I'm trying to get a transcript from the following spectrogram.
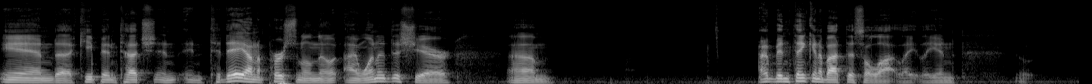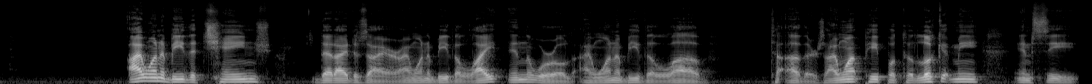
and uh, keep in touch. And, and, today, on a personal note, I wanted to share. Um, I've been thinking about this a lot lately, and I want to be the change that I desire. I want to be the light in the world. I want to be the love to others. I want people to look at me and see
